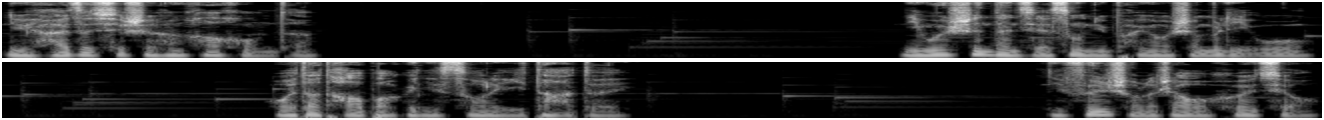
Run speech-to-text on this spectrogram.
女孩子其实很好哄的。你问圣诞节送女朋友什么礼物，我到淘宝给你搜了一大堆。你分手了找我喝酒，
